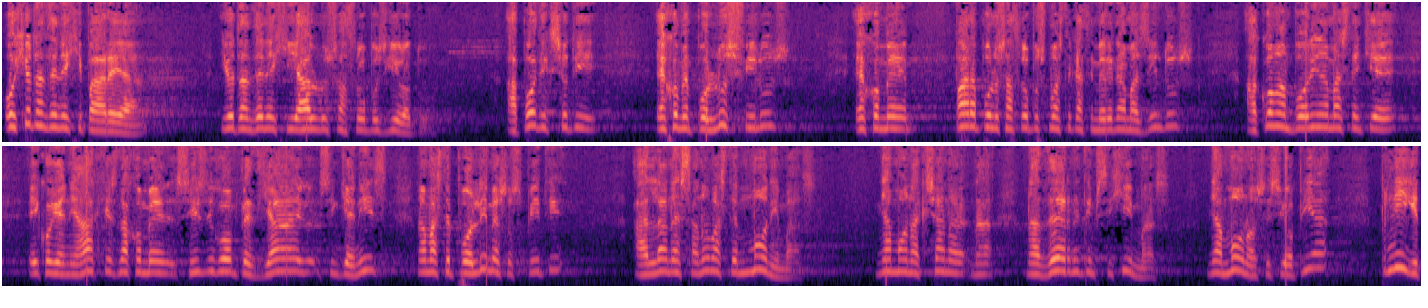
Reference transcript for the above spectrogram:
όχι όταν δεν έχει παρέα ή όταν δεν έχει άλλους ανθρώπους γύρω του. Απόδειξε ότι έχουμε πολλούς φίλους έχουμε πάρα πολλούς ανθρώπους που είμαστε καθημερινά μαζί τους. Ακόμα μπορεί να είμαστε και οικογενειάρχες να έχουμε σύζυγο, παιδιά, συγγενείς να είμαστε πολλοί μέσα στο σπίτι αλλά να αισθανόμαστε μόνοι μας. Μια μοναξιά να, να, να δέρνει την ψυχή μας. Μια μόνωση η οποία πνίγει,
